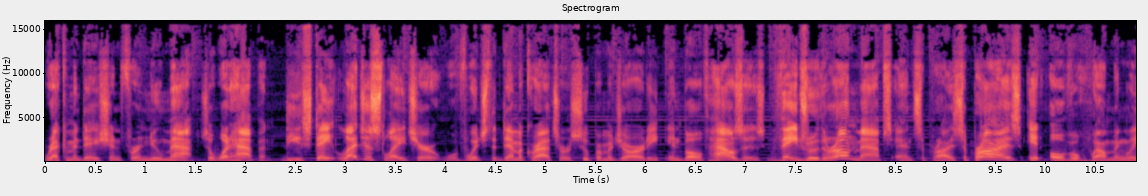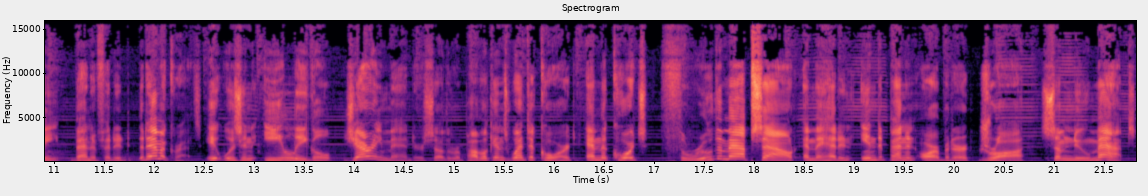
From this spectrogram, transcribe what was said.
recommendation for a new map. So what happened? The state legislature, of which the Democrats are a supermajority in both houses, they drew their own maps and surprise surprise, it overwhelmingly benefited the Democrats. It was an illegal gerrymander. So the Republicans went to court and the courts threw the maps out and they had an independent arbiter draw some new maps.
